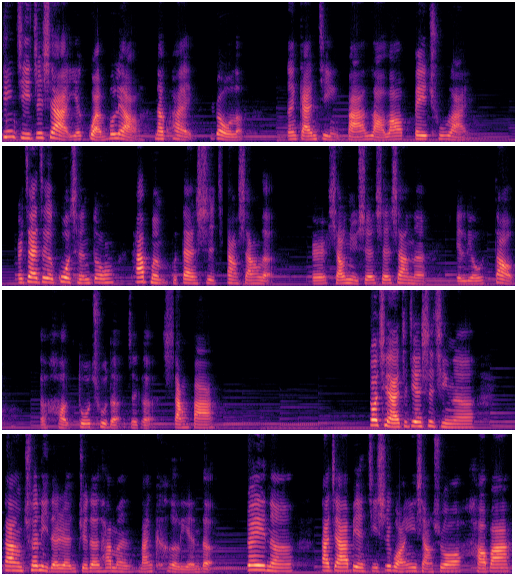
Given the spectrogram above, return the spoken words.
心急之下也管不了那块肉了，能赶紧把姥姥背出来。而在这个过程中，他们不但是呛伤了，而小女生身上呢也流到了好多处的这个伤疤。说起来这件事情呢，让村里的人觉得他们蛮可怜的，所以呢，大家便集思广益，想说好吧，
